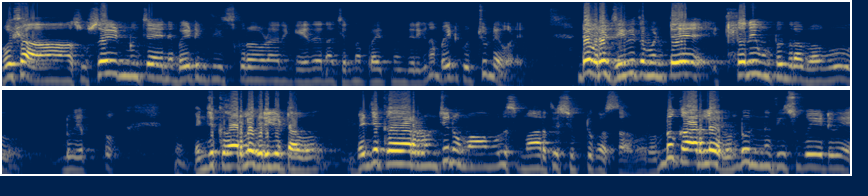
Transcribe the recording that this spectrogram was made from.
బహుశా ఆ సుసైడ్ నుంచి ఆయన బయటికి తీసుకురావడానికి ఏదైనా చిన్న ప్రయత్నం జరిగినా బయటకు వచ్చుండేవాడే. అంటే ఒరే జీవితం అంటే ఇట్లనే ఉంటుందిరా బాబు. నువ్వు ఎప్పుడు బెంజ్ కారులో తిరిగిటావు బెంజ్ కార్ నుంచి నువ్వు మామూలు మారుతి స్విఫ్ట్కి వస్తావు. రెండు కార్లే రెండు నిన్ను తీసుకుపోయేటివే.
